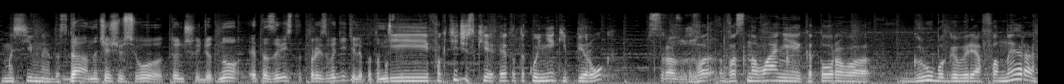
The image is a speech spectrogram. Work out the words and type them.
массивная доска. Да, она чаще всего тоньше идет, но это зависит от производителя, потому что И фактически это такой некий пирог, сразу же... в, в основании которого, грубо говоря, фанера,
